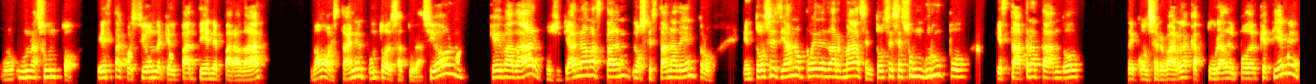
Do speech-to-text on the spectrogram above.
Un asunto, esta cuestión de que el PAN tiene para dar, no, está en el punto de saturación. ¿Qué va a dar? Pues ya nada más están los que están adentro. Entonces ya no puede dar más. Entonces es un grupo que está tratando de conservar la captura del poder que tiene.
